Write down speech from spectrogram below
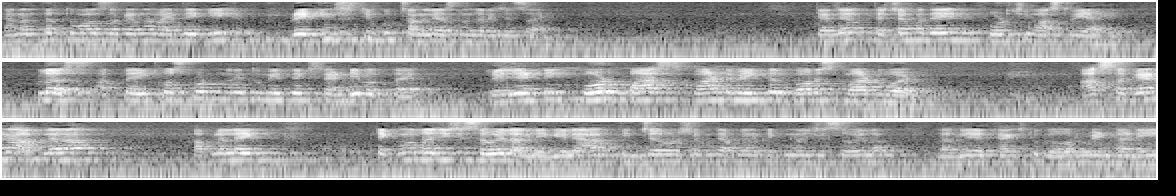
त्यानंतर तुम्हाला सगळ्यांना माहिती आहे की ब्रेकिंग सिस्टीम खूप चांगली असणं गरजेचं आहे. त्याच्या त्याच्यामध्ये फोर्डची मास्टरी आहे. प्लस आता इकोस्पोर्टमध्ये तुम्ही इथे एक स्टँडी बघताय. Presenting Ford Pass smart vehicle for a smart world आज सगळ्यांना आपल्याला आपल्याला एक टेक्नॉलॉजीची सवय लागली. गेल्या तीन चार वर्षामध्ये आपल्याला टेक्नॉलॉजीची सवय लागली आहे. थँक्स टू गव्हर्नमेंट आणि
